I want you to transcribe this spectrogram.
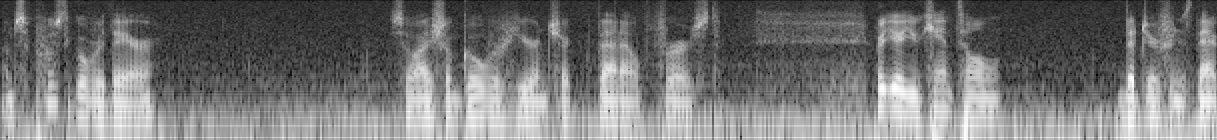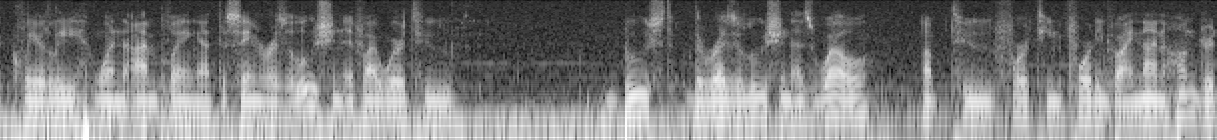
I'm supposed to go over there. So I shall go over here and check that out first. But yeah, you can't tell the difference that clearly when I'm playing at the same resolution. If I were to boost the resolution as well up to 1440 by 900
